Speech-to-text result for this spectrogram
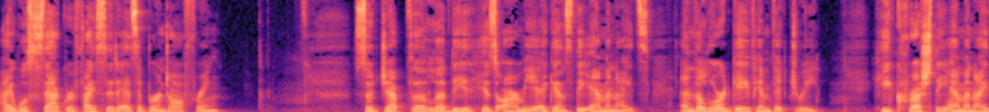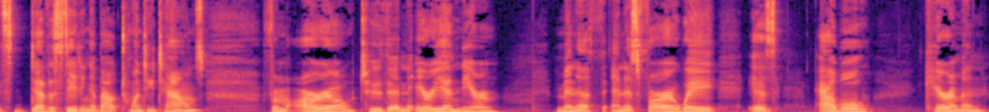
I will sacrifice it as a burnt offering. So Jephthah led the, his army against the Ammonites, and the Lord gave him victory. He crushed the Ammonites, devastating about twenty towns from Aroer to the, an area near Minnith and as far away as Abel Keramim.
